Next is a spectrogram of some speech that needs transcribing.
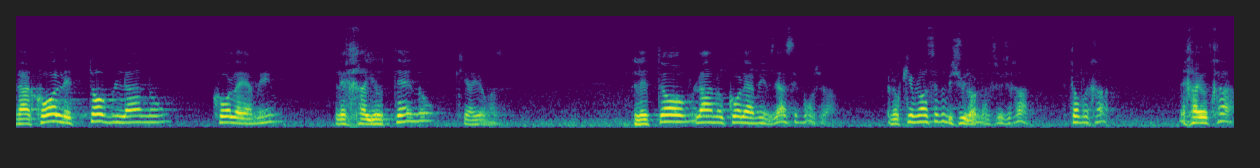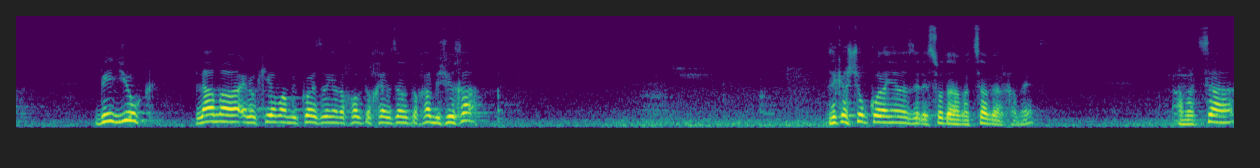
והכל לטוב לנו כל הימים, לחיותנו כי היום הזה. לטוב לנו כל הימים, זה הסיפור שלנו. אלוקים לא עושה את זה בשבילו, לא עושה בשבילך, לטוב לך, לחיותך. בדיוק למה אלוקים אמר מכל הצדדים גם לאכול תאכל וזהו תאכל בשבילך. זה קשור כל העניין הזה לסוד המצה והחמץ. המצה,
